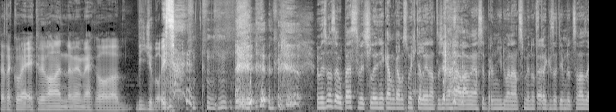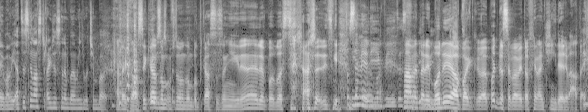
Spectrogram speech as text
to je takový ekvivalent, nevím, jako Beach Boys. no my jsme se úplně switchli někam, kam jsme chtěli, na to, že nahráváme asi prvních 12 minut, tak zatím docela zajímavý. A ty jsi měla strach, že se nebudeme mít o čem bavit. A to je klasika, v tom, v tom, tom podcastu se nikdy nejde podle scénáře vždycky. To se mi líbí. To Máme se tady líbí. body a pak eh, pojďme se bavit o finančních derivátech.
